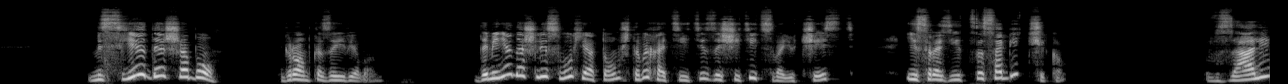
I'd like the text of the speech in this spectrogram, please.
— Мсье де Шабо, — громко заявил он, — до меня дошли слухи о том, что вы хотите защитить свою честь и сразиться с обидчиком. В зале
